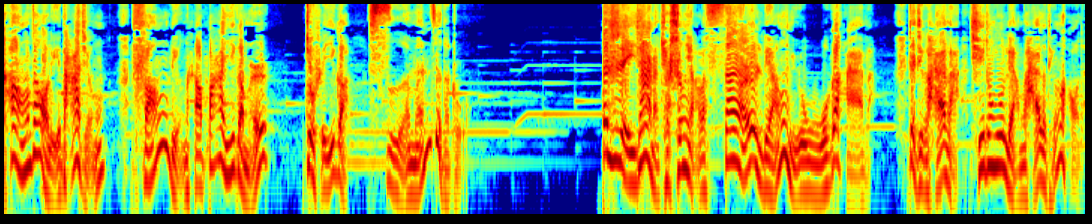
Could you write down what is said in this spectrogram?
炕灶里打井，房顶上扒一个门就是一个死门子的主。但是这一家呢，却生养了三儿两女五个孩子。这几个孩子，其中有两个孩子挺好的，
